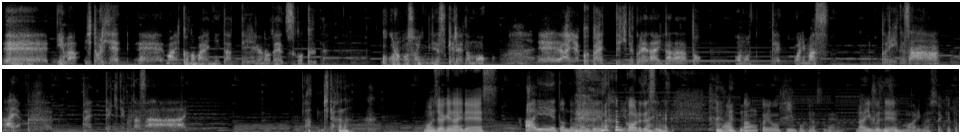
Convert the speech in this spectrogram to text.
えー今、一人で、えーマイクの前に立っているのですごく心細いんですけれども、えー早く帰ってきてくれないかなと思っております。クリーグさん、早く帰ってきてください。あ、来たかな？申し訳ないですあ、いえいえ、とんでもないです。なんかあれですね なんかようピンポンきますねライブでもありましたけど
